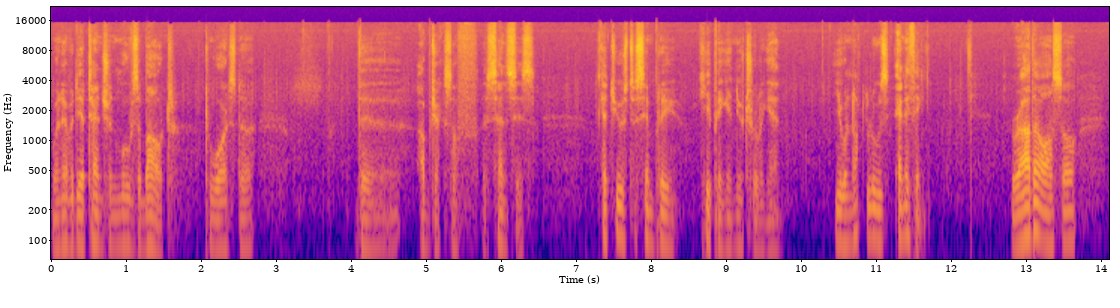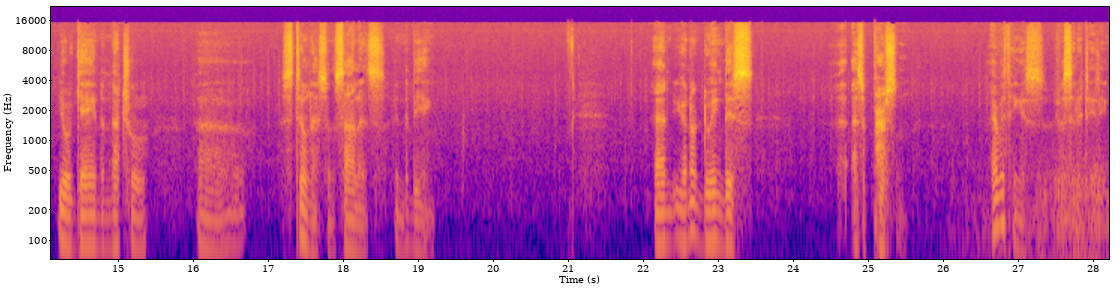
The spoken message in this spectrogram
Whenever the attention moves about towards the the objects of the senses, get used to simply keeping it neutral again. You will not lose anything. Rather, also, you will gain a natural uh, stillness and silence in the being. And you're not doing this uh, as a person. Everything is facilitating.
